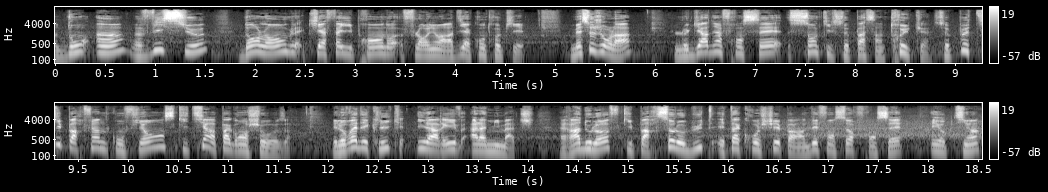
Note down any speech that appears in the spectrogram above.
dont un vicieux dans l'angle qui a failli prendre Florian Hardy à contre-pied. Mais ce jour-là, le gardien français sent qu'il se passe un truc, ce petit parfum de confiance qui tient à pas grand-chose. Et le vrai déclic, il arrive à la mi-match. Radulov, qui part seul au but, est accroché par un défenseur français et obtient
